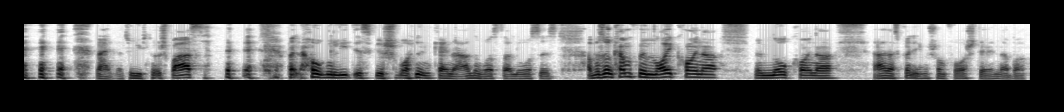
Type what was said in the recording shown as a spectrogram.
Nein, natürlich nur Spaß. mein Augenlid ist geschwollen, keine Ahnung, was da los ist. Aber so ein Kampf mit dem Neucoiner, mit dem No-Coiner, ja, das könnte ich mir schon vorstellen. Aber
